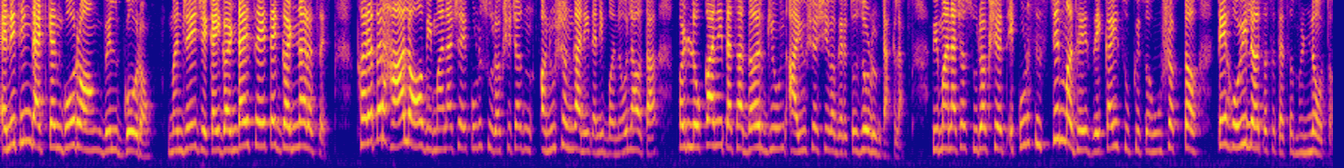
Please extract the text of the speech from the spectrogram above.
anything that can go wrong will go wrong म्हणजे जे काही गंडायचं आहे ते गणणारच आहे. खरं तर हा लॉ विमानाच्या एकूण सुरक्षेच्या अनुषंगाने त्यांनी बनवला होता पण लोकांनी त्याचा दर घेऊन आयुष्याशी वगैरे तो जोडून टाकला. विमानाच्या सुरक्षेत एकूण सिस्टीममध्ये जे काही चुकीचं होऊ शकतं ते होईलच असं त्याचं म्हणणं होतं.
